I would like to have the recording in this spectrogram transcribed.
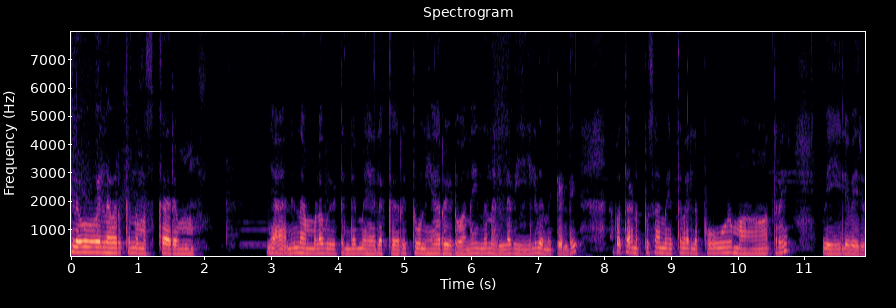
ഹലോ എല്ലാവർക്കും നമസ്കാരം. ഞാൻ നമ്മളെ വീട്ടിന്റെ മേലെ കയറി തുണിയാറിയിടുവാണ് ഇന്ന് നല്ല വെയിൽ വന്നിട്ടുണ്ട്. അപ്പോൾ തണുപ്പ് സമയത്ത് വല്ലപ്പോഴും മാത്രമേ വെയിൽ വരൂ.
